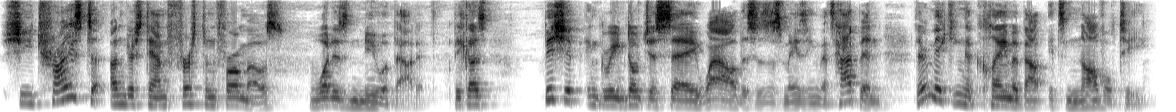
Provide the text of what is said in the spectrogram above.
she tries to understand first and foremost what is new about it. Because Bishop and Green don't just say, wow, this is amazing that's happened. They're making a claim about its novelty.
